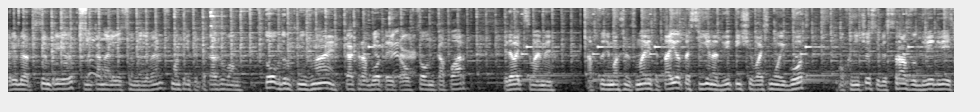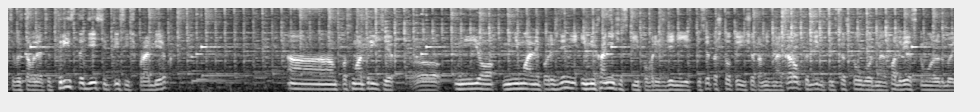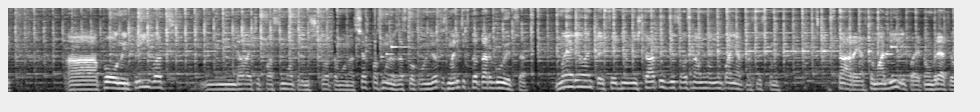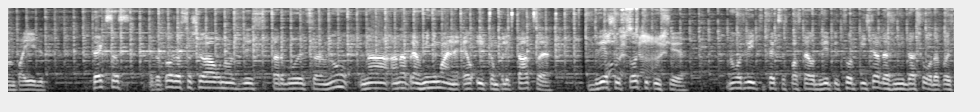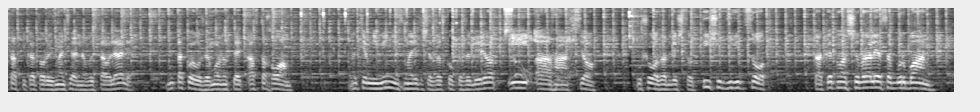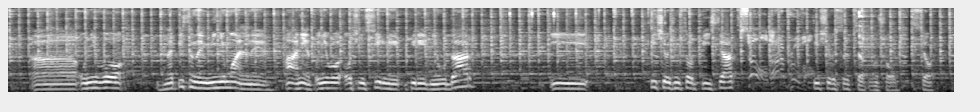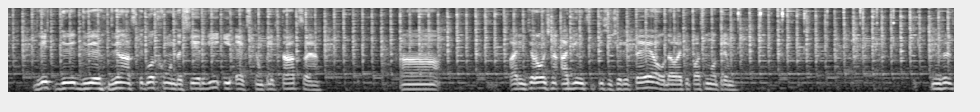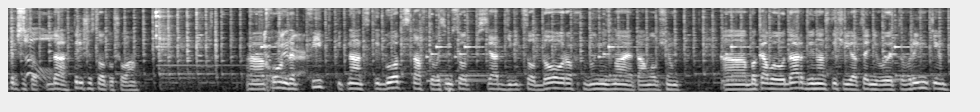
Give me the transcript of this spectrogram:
Ребят, всем привет! На канале Yosemite Event. Смотрите, покажу вам, кто вдруг не знает, как работает аукцион Копарт. И давайте с вами обсудим машину. Смотрите, Toyota Sienna 2008 год. Ох, ничего себе, сразу 2200 выставляется. 310 тысяч пробег. А, посмотрите, э, у нее минимальные повреждения и механические повреждения есть. То есть это что-то еще, там, не знаю, коробка, двигатель, все что угодно, подвеска может быть. А, полный привод. Давайте посмотрим, что там у нас. Сейчас посмотрим, за сколько он идет. И смотрите, кто торгуется. Мэриленд, то есть Соединенные Штаты. Здесь в основном, ну понятно, слишком старый автомобиль, и поэтому вряд ли он поедет. Тексас, это тоже США у нас здесь торгуется. Ну, на, она прям в минимальной LE комплектация. 2600 текущие. Ну вот видите, Texas поставил 2550, даже не дошло до той ставки, которую изначально выставляли. Ну такой уже, можно сказать, автохлам. Но тем не менее, смотрите сейчас за сколько заберет. И, ага, все. Ушло за 2600. 1900. Так, это у нас Chevrolet Suburban. А, у него написаны минимальные... А, нет, у него очень сильный передний удар. И 1850. 1850 он ушел. Все. 2012 год Honda CRV и X комплектация. А, ориентировочно 11 тысяч ритейл. Давайте посмотрим. Неужели 3600? Да, 3600 ушла. А, Honda Fit, 15 год, ставка 850-900 долларов. Ну, не знаю, там, в общем, а, боковой удар, 12 тысяч ее оценивают в рынке.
